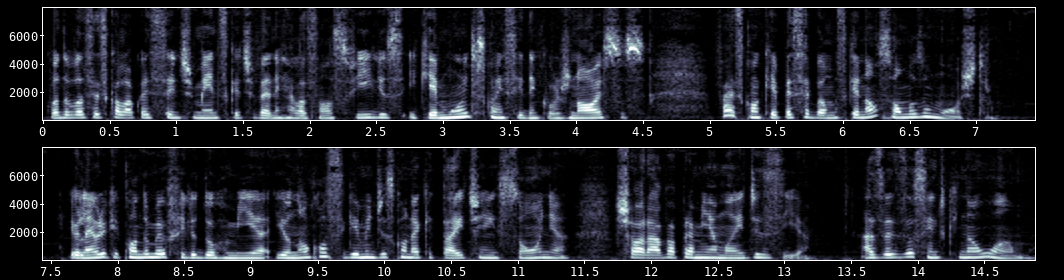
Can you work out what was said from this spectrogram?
Quando vocês colocam esses sentimentos que tiverem em relação aos filhos e que muitos coincidem com os nossos, faz com que percebamos que não somos um monstro. Eu lembro que quando meu filho dormia e eu não conseguia me desconectar e tinha insônia, chorava para minha mãe e dizia: Às vezes eu sinto que não o amo.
